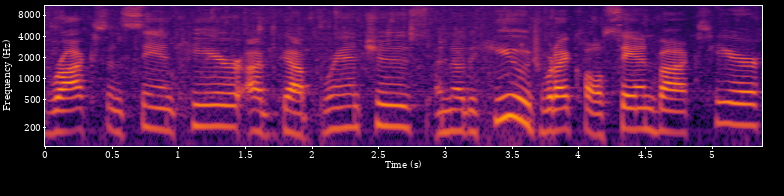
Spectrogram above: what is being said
rocks and sand here. I've got branches, another huge, what I call sandbox here,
